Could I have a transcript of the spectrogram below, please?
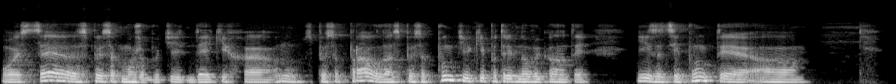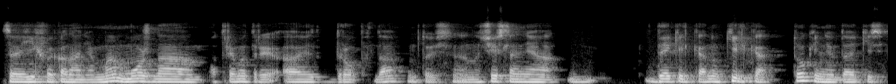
Ось це список може бути деяких е, ну, список правил, список пунктів, які потрібно виконати. І за ці пункти, е, за їх виконання, ми можна отримати airdrop, да? ну, тобто начислення декілька, ну, кілька токенів, да, якісь,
